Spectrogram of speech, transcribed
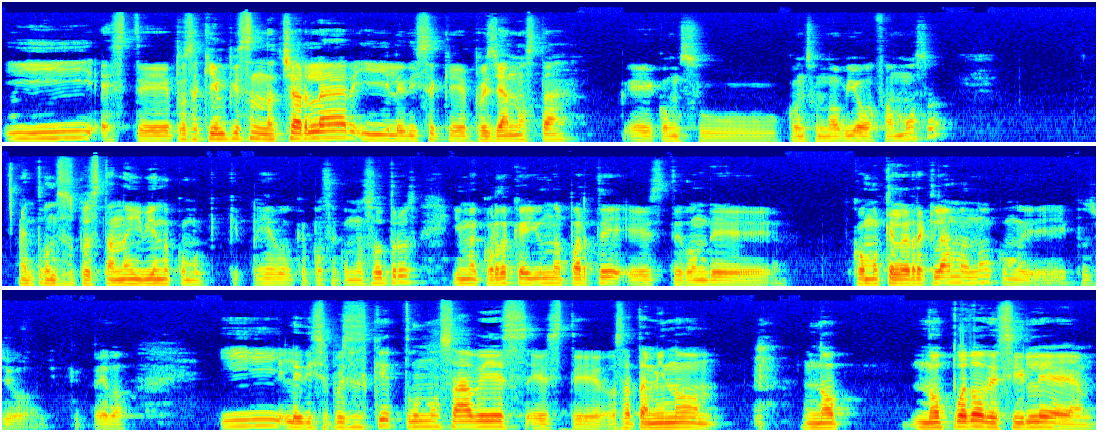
Y este, pues aquí empiezan a charlar y le dice que pues ya no está eh, con, su, con su novio famoso entonces, pues están ahí viendo como, ¿qué pedo? ¿Qué pasa con nosotros? Y me acuerdo que hay una parte, este, donde como que le reclama, ¿no? Como de, pues yo, ¿qué pedo? Y le dice, pues es que tú no sabes, este, o sea, también no, no, no puedo decirle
